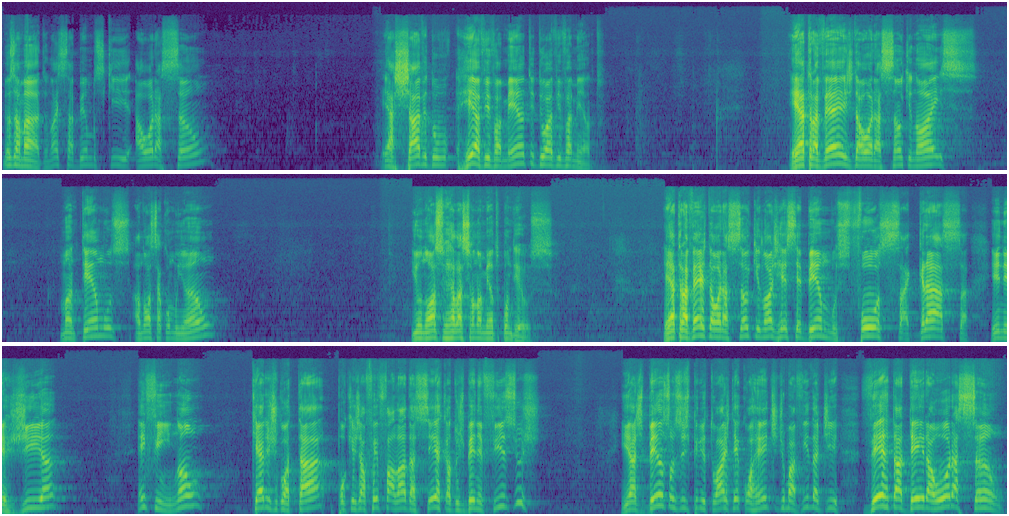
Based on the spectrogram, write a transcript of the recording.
Meus amados, nós sabemos que a oração é a chave do reavivamento e do avivamento. É através da oração que nós mantemos a nossa comunhão e o nosso relacionamento com Deus. É através da oração que nós recebemos força, graça, energia. Enfim, não quero esgotar, porque já foi falado acerca dos benefícios e as bênçãos espirituais decorrentes de uma vida de verdadeira oração.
